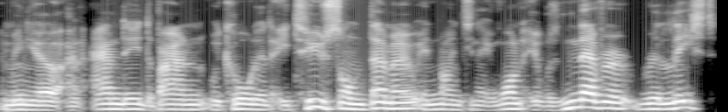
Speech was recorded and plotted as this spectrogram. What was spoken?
Emilio, and Andy. The band recorded a two song demo in 1981. It was never released.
